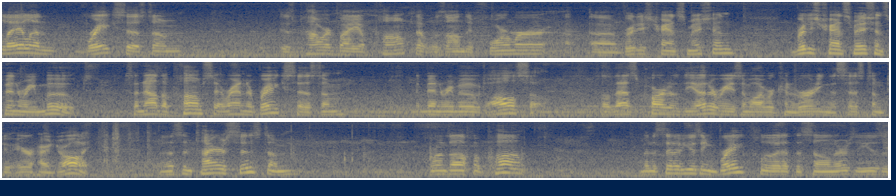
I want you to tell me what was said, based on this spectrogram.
Leyland brake system is powered by a pump that was on the former uh, British transmission. British transmission's been removed. So now the pumps that ran the brake system have been removed also. So that's part of the other reason why we're converting the system to air hydraulic. This entire system runs off a pump, but instead of using brake fluid at the cylinders, it uses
